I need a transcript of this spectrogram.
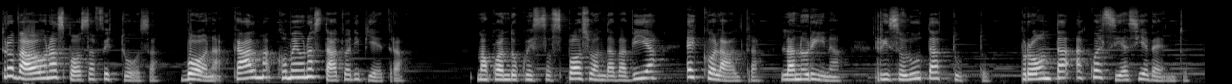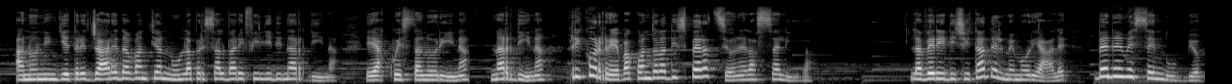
trovava una sposa affettuosa, buona, calma come una statua di pietra. Ma quando questo sposo andava via, ecco l'altra, la Norina, risoluta a tutto, pronta a qualsiasi evento a non indietreggiare davanti a nulla per salvare i figli di Nardina, e a questa Norina Nardina ricorreva quando la disperazione l'assaliva. La veridicità del memoriale venne messa in dubbio,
